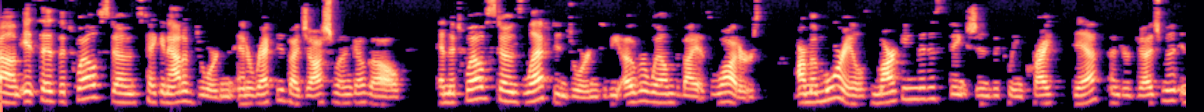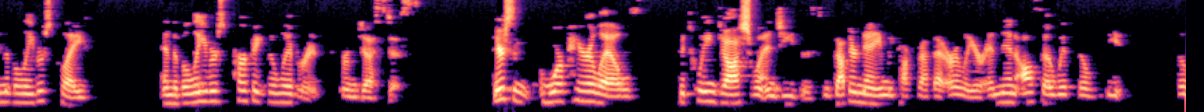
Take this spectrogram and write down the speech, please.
Um, it says the 12 stones taken out of Jordan and erected by Joshua and Gilgal and the 12 stones left in Jordan to be overwhelmed by its waters are memorials marking the distinction between Christ's death under judgment in the believer's place and the believer's perfect deliverance from justice. There's some more parallels between Joshua and Jesus. We've got their name, we talked about that earlier, and then also with the, the, the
